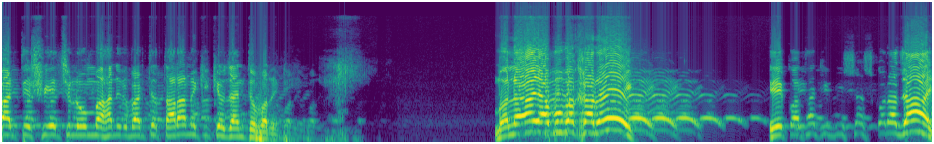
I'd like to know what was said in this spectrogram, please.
বাড়িতে শুয়েছিল উম্মাহানির বাড়িতে, তারা নাকি কেউ জানতে পারেনি। বলে আবু বাকার এ কথা কি বিশ্বাস করা যায়?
